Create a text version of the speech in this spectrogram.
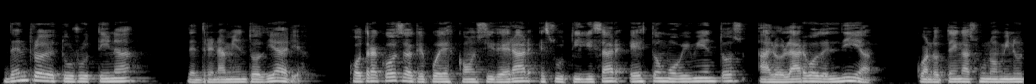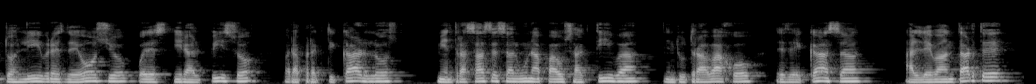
dentro de tu rutina de entrenamiento diaria. Otra cosa que puedes considerar es utilizar estos movimientos a lo largo del día. Cuando tengas unos minutos libres de ocio, puedes ir al piso para practicarlos mientras haces alguna pausa activa en tu trabajo desde casa, al levantarte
